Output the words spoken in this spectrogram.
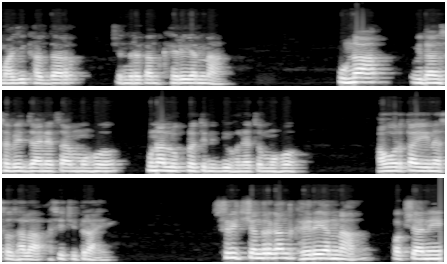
माजी खासदार चंद्रकांत खैरे यांना पुन्हा विधानसभेत जाण्याचा मोह पुन्हा लोकप्रतिनिधी होण्याचा मोह आवरता येण्याचा झाला असे चित्र आहे. श्री चंद्रकांत खैरे यांना पक्षाने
